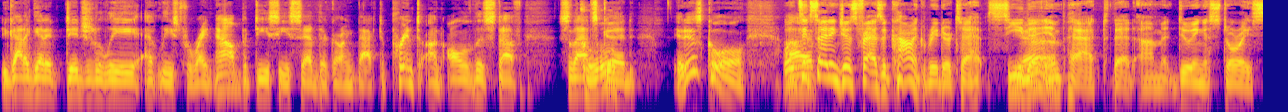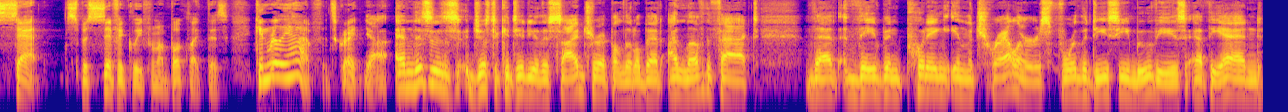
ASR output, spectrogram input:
You got to get it digitally at least for right now. But DC said they're going back to print on all of this stuff, so that's Cool. good. It is cool. Well, it's Uh, exciting just for as a comic reader to see Yeah. the impact that um, doing a story set specifically from a book like this can really have. It's great. Yeah, and this is just to continue the side trip a little bit. I love the fact that they've been putting in the trailers for the DC movies at the end.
